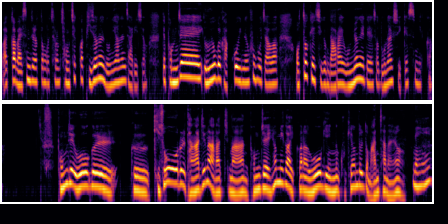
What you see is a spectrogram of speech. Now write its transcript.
아까 말씀드렸던 것처럼 정책과 비전을 논의하는 자리죠. 근데 범죄 의혹을 갖고 있는 후보자와 어떻게 지금 나라의 운명에 대해서 논할 수 있겠습니까? 범죄 의혹을 그 기소를 당하지는 않았지만 범죄 혐의가 있거나 의혹이 있는 국회의원들도 많잖아요. 네.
